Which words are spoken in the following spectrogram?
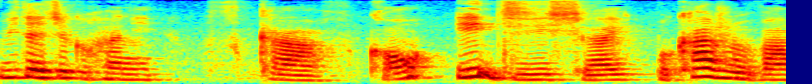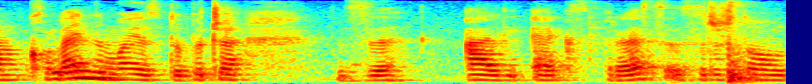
Witajcie kochani z kawką i dzisiaj pokażę Wam kolejne moje zdobycze z AliExpress. Zresztą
